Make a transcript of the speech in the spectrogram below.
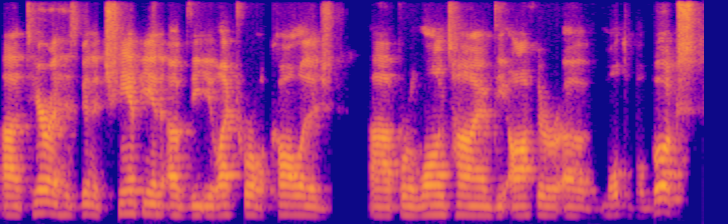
Uh, Tara has been a champion of the Electoral College uh, for a long time, the author of multiple books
